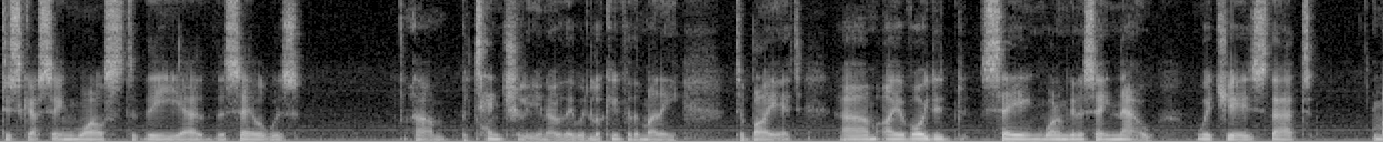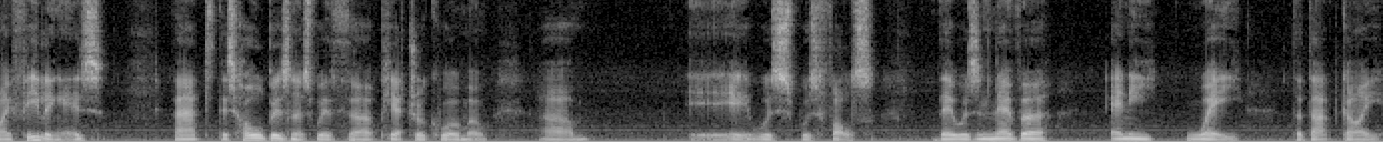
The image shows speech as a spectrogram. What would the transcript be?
discussing whilst the uh, the sale was um, potentially, you know, they were looking for the money to buy it. Um, I avoided saying what I'm going to say now, which is that my feeling is that this whole business with uh, Pietro Cuomo um, it, it was was false. There was never any way that that guy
